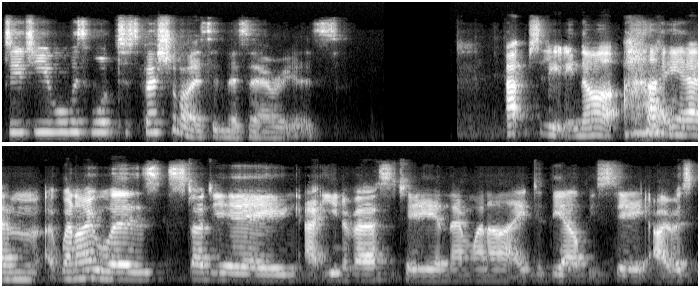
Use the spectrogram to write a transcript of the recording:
Did you always want to specialise in those areas? Absolutely not. I um when I was studying at university and then when I did the LPC, I was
